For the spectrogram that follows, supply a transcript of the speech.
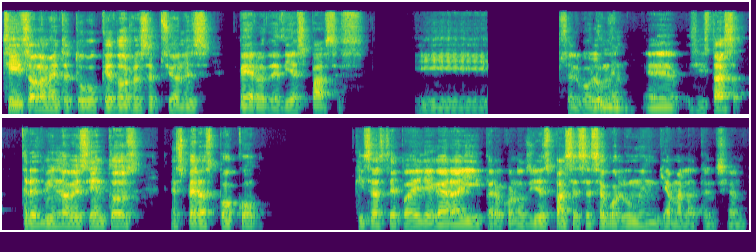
sí, solamente tuvo que dos recepciones, pero de 10 pases. Y pues, el volumen, eh, si estás 3.900, esperas poco, quizás te puede llegar ahí, pero con los 10 pases ese volumen llama la atención.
